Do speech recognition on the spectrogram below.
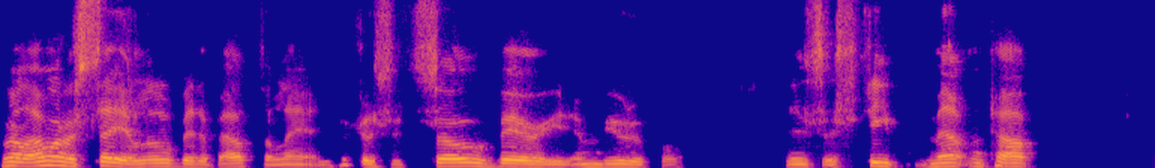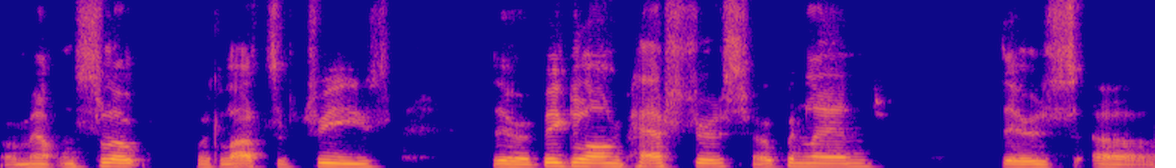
Well, I want to say a little bit about the land because it's so varied and beautiful. There's a steep mountaintop or mountain slope with lots of trees. There are big, long pastures, open land. There's uh,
